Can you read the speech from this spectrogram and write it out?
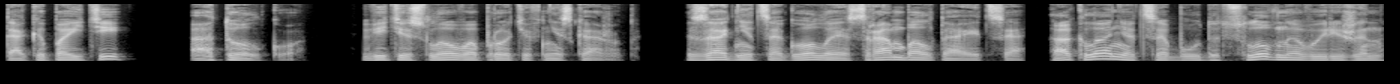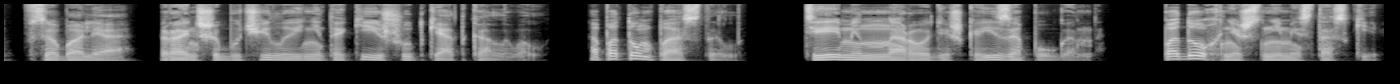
Так и пойти а толку? Ведь и слова против не скажут. Задница голая, срам болтается, а кланяться будут, словно вырежен в соболя. Раньше Бучила и не такие шутки откалывал. А потом поостыл. Темен народишко и запуган. Подохнешь с ними с тоски.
